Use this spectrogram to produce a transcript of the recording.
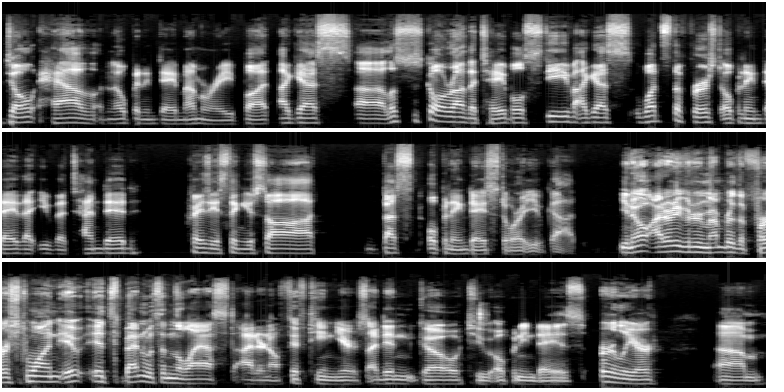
don't have an opening day memory, but I guess uh, let's just go around the table. Steve, I guess what's the first opening day that you've attended? Craziest thing you saw? Best opening day story you've got? You know, I don't even remember the first one. It, has been within the last, I don't know, 15 years. I didn't go to opening days earlier. Um,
